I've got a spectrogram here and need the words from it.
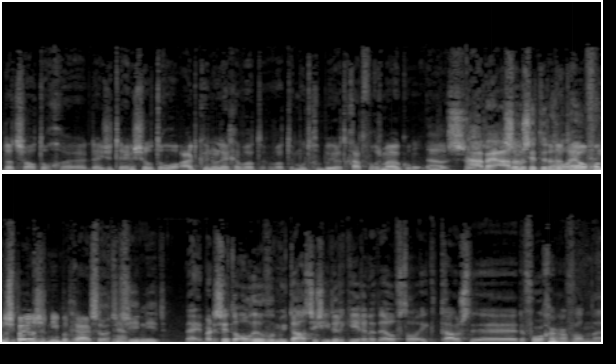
dat zal toch, eh, deze trainers zullen toch wel uit kunnen leggen wat, wat er moet gebeuren. Het gaat volgens mij ook om Nou, zo, Nou, bij ADO zo- zitten er dat al de helft heel van de spelers het niet begrijpt. zo te zien niet. Nee, maar er zitten al heel veel mutaties iedere keer in het elftal. Ik trouwens, de voorganger van, eh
